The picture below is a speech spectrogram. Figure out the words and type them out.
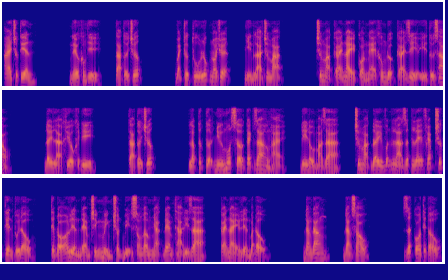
ai trước tiên? Nếu không thì, ta tới trước. Bạch thực thu lúc nói chuyện, nhìn là trương mạc. Trương mạc cái này còn nghe không được cái gì ý tứ sao? Đây là khiêu khích đi. Ta tới trước. Lập tức tựa như mốt sờ tách ra hưng hải, đi đầu mà ra, trương mạc đây vẫn là rất lễ phép trước tiên túi đầu, tiếp đó liền đem chính mình chuẩn bị xong âm nhạc đem thả đi ra, cái này liền bắt đầu. Đăng đăng đăng sáu. Rất có tiết tấu,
